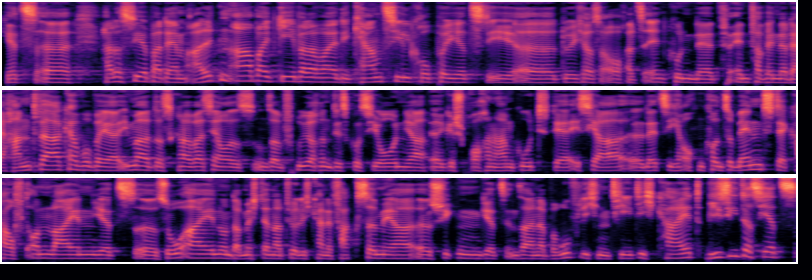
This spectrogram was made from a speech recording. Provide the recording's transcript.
Jetzt äh, hattest du ja bei deinem alten Arbeitgeber, da war ja die Kernzielgruppe jetzt die äh, durchaus auch als Endkunden der Endverwender der Handwerker, wo wir ja immer, das weiß ja aus unseren früheren Diskussionen ja äh, gesprochen haben, gut, der ist ja äh, letztlich auch ein Konsument, der kauft online jetzt äh, so ein und da möchte er natürlich keine Faxe mehr äh, schicken jetzt in seiner beruflichen Tätigkeit. Wie sieht das jetzt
